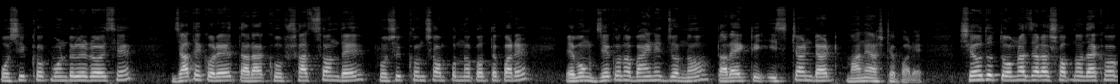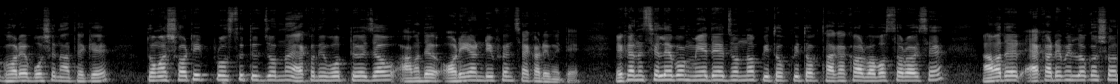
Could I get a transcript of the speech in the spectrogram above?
প্রশিক্ষক মণ্ডলী রয়েছে। যাতে করে তারা খুব স্বাচ্ছন্দ্যে প্রশিক্ষণ সম্পন্ন করতে পারে এবং যে কোনো বাহিনীর জন্য তারা একটি স্ট্যান্ডার্ড মানে আসতে পারে। সেহেতু তোমরা যারা স্বপ্ন দেখো, ঘরে বসে না থেকে, তোমার সঠিক প্রস্তুতির জন্য এখনই ভর্তি হয়ে যাও আমাদের অরিয়ান ডিফেন্স একাডেমিতে এখানে ছেলে এবং মেয়েদের জন্য পৃথক পৃথক থাকা খাওয়ার ব্যবস্থা রয়েছে। আমাদের একাডেমির লোকেশন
